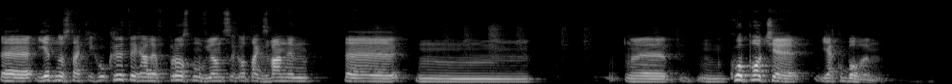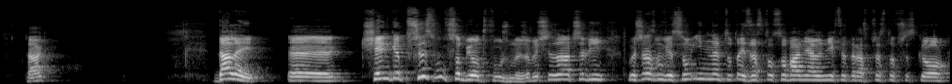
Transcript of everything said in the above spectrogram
e, jedno z takich ukrytych, ale wprost mówiących o tak zwanym e, mm, e, kłopocie Jakubowym. Tak? Dalej, e, Księgę przysłów sobie otwórzmy, żebyście zobaczyli, bo jeszcze raz mówię, są inne tutaj zastosowania, ale nie chcę teraz przez to wszystko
